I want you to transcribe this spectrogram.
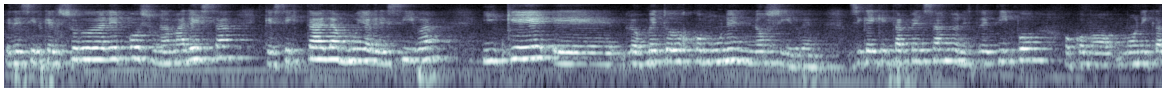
Es decir, que el sorgo de Alepo es una maleza que se instala muy agresiva y que eh, los métodos comunes no sirven. Así que hay que estar pensando en este tipo, o como Mónica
